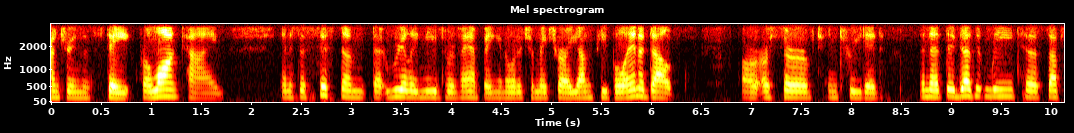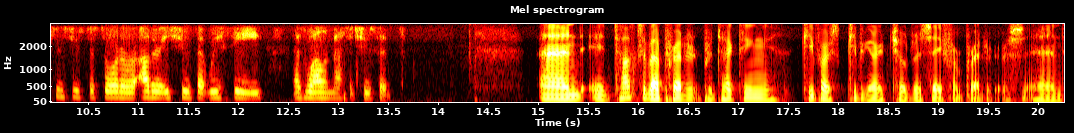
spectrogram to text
country and this state for a long time. and it's a system that really needs revamping in order to make sure our young people and adults are, are served and treated, and that it doesn't lead to substance use disorder or other issues that we see as well in Massachusetts. And it talks about predator protecting, keep our keeping our children safe from predators. And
